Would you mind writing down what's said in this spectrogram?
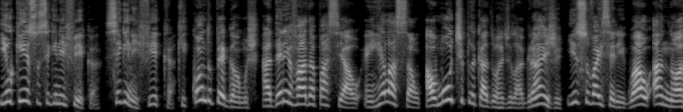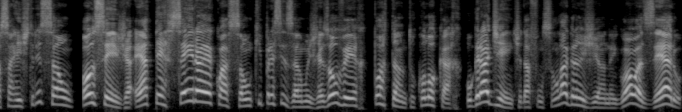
E o que isso significa? Significa que, quando pegamos a derivada parcial em relação ao multiplicador de Lagrange, isso vai ser igual à nossa restrição, ou seja, é a terceira equação que precisamos resolver. Portanto, colocar o gradiente da função lagrangiana igual a zero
